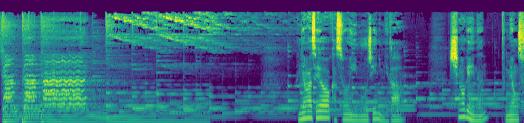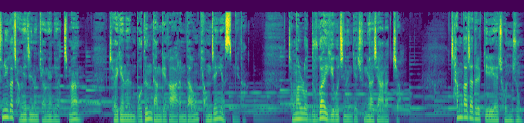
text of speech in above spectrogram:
잠깐만 안녕하세요. 가수 이무진입니다. 싱어게인은 분명 순위가 정해지는 경연이었지만 저에게는 모든 단계가 아름다운 경쟁이었습니다. 정말로 누가 이기고 지는 게 중요하지 않았죠. 참가자들끼리의 존중,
